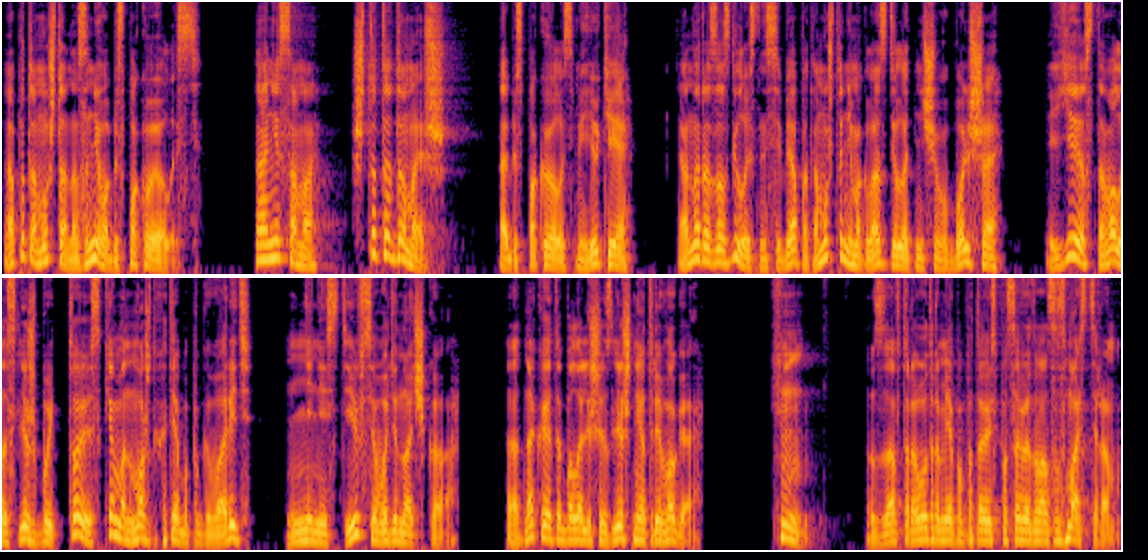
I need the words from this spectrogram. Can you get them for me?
а потому что она за него беспокоилась. «А не сама. Что ты думаешь?» Обеспокоилась Миюки. Она разозлилась на себя, потому что не могла сделать ничего больше. Ей оставалось лишь быть той, с кем он может хотя бы поговорить, не нести всё в одиночку. Однако это была лишь излишняя тревога. «Хм, завтра утром я попытаюсь посоветоваться с мастером»,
